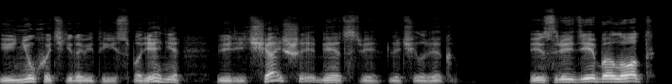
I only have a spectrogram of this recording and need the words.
и нюхать ядовитые испарения — величайшее бедствие для человека. И среди болот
